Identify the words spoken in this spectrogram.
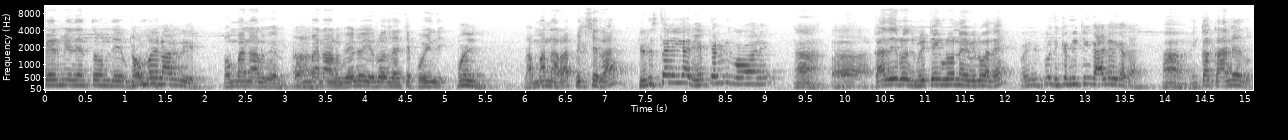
పేరు మీద ఎంత ఉంది? తొంభై నాలుగు వేలు. తొంభై నాలుగు వేలు. తొంభై నాలుగు వేలు ఈ రోజు అయితే పోయింది. పోయింది. రమ్మన్నారా? పిలిచిరా పిలుస్తారు ఇక రేపు పోవాలి. కాదు ఈరోజు మీటింగ్లో ఉన్నాయి విలువలే. ఇప్పుడు ఇంకా మీటింగ్ కాలేదు కదా. ఇంకా కాలేదు.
